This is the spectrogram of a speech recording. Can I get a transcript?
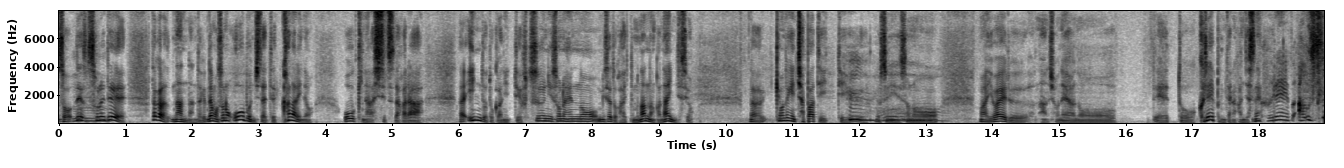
そう。でうん。それでだからなんなんだけどでもそのオーブン自体ってかなりの大きな施設だからインドとかに行って普通にその辺の店とか入っても何なんかないんですよ。だから基本的にチャパティっていう、うん。要するにその、まあ、いわゆるなんでしょうねあの、えー、とクレープみたいな感じですね。クレープ。あ薄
